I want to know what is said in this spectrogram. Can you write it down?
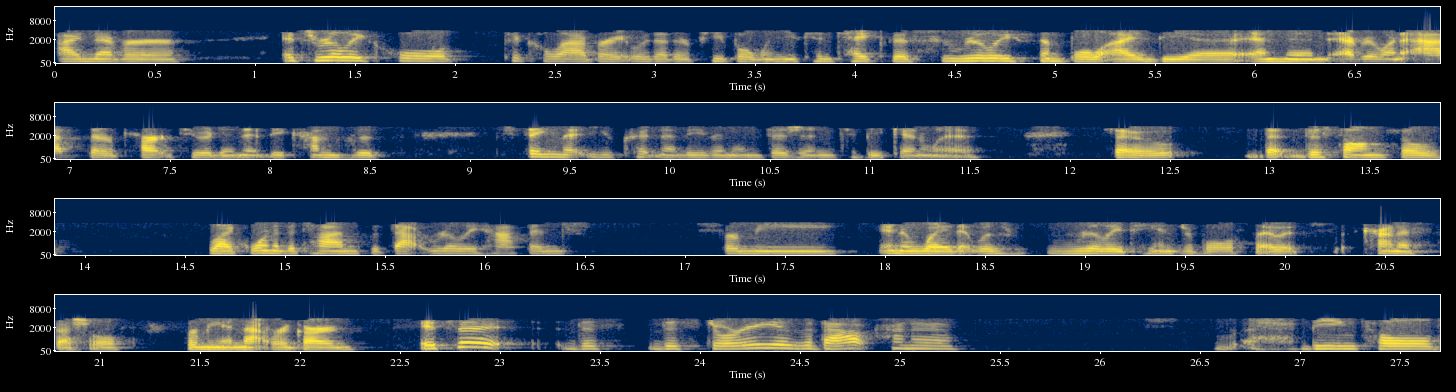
I never. It's really cool to collaborate with other people when you can take this really simple idea and then everyone adds their part to it, and it becomes this thing that you couldn't have even envisioned to begin with. So that this song feels like one of the times that that really happened for me in a way that was really tangible. So it's kind of special for me in that regard. It's a this the story is about kind of being told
